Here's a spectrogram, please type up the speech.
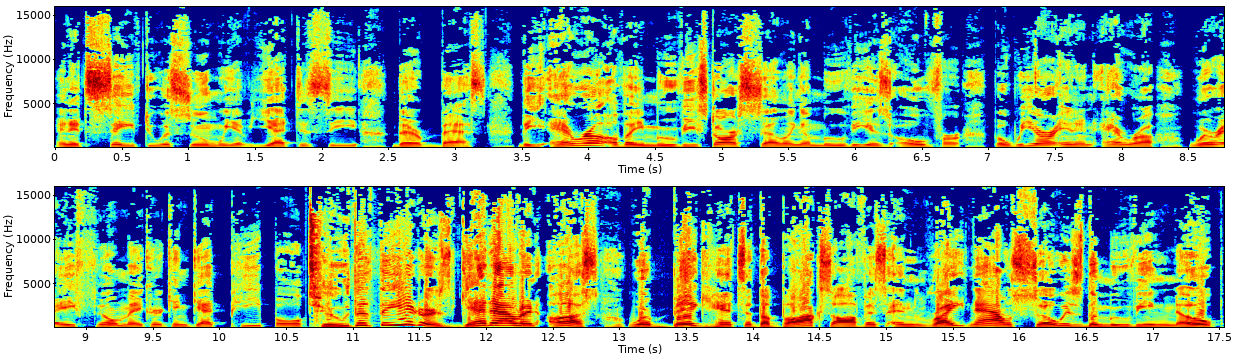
and it's safe to assume we have yet to see their best. The era of a movie star selling a movie is over, but we are in an era where a filmmaker can get people to the theaters. Get Out and Us were big hits at the box office, and right now, so is the movie Nope.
